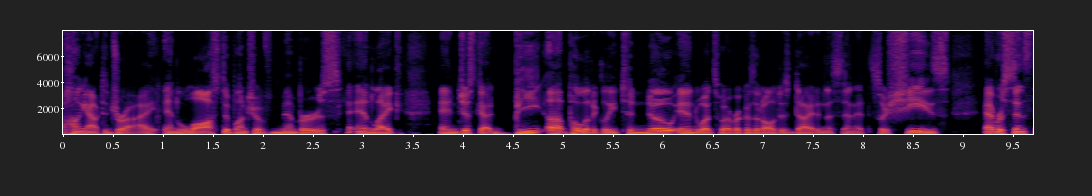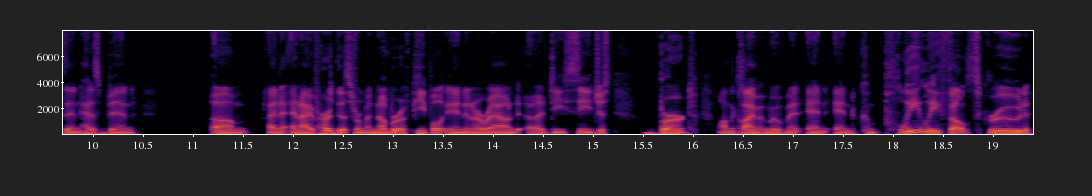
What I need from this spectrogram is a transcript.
hung out to dry and lost a bunch of members and like and just got beat up politically to no end whatsoever because it all just died in the Senate. So she's ever since then has been um and and I've heard this from a number of people in and around uh, DC just burnt on the climate movement and and completely felt screwed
